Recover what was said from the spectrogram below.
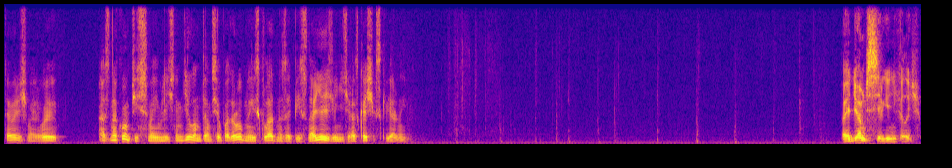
Товарищ майор, вы ознакомьтесь с моим личным делом, там все подробно и складно записано. А я, извините, рассказчик скверный. Пойдемте, Сергей Николаевич.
